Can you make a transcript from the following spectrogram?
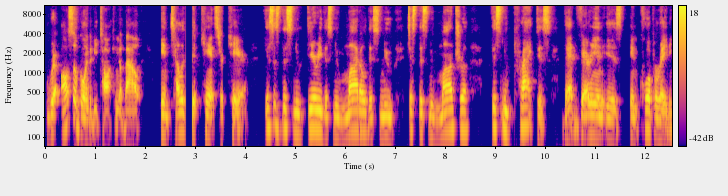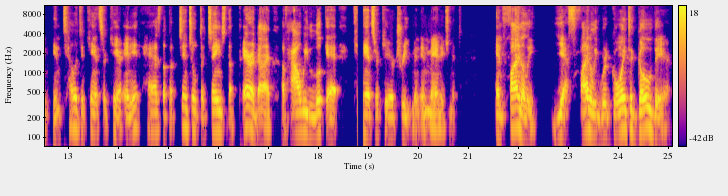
we're also going to be talking about intelligent cancer care. This is this new theory, this new motto, this new, just this new mantra, this new practice that Varian is incorporating intelligent cancer care. And it has the potential to change the paradigm of how we look at cancer care treatment and management. And finally, yes, finally, we're going to go there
